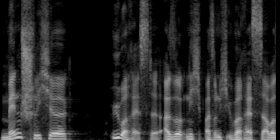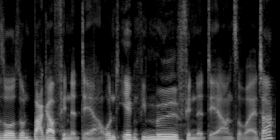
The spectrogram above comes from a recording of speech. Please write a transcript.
menschliche Überreste. Also nicht, also nicht Überreste, aber so, so ein Bagger findet der und irgendwie Müll findet der und so weiter.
